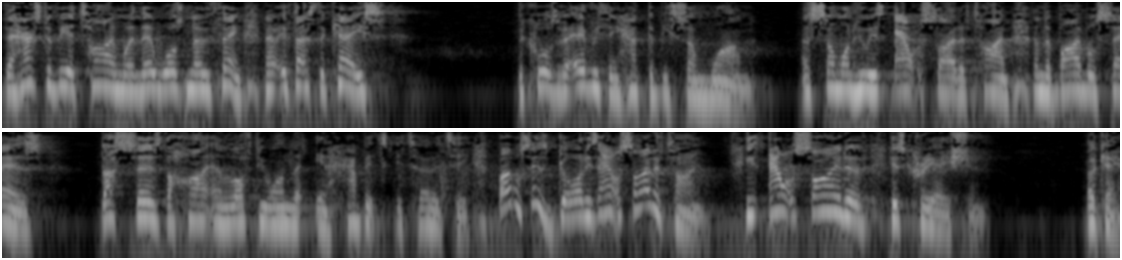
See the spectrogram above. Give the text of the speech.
There has to be a time when there was no thing. Now, if that's the case, the cause of everything had to be someone. As someone who is outside of time. And the Bible says Thus says the high and lofty one that inhabits eternity. The Bible says God is outside of time. He's outside of His creation. Okay,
